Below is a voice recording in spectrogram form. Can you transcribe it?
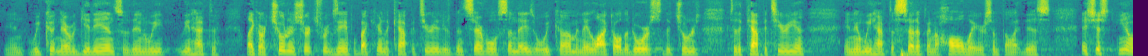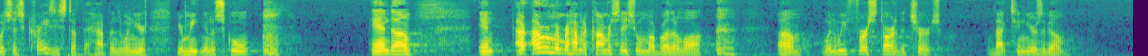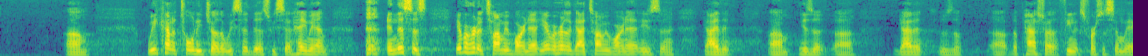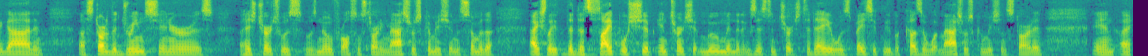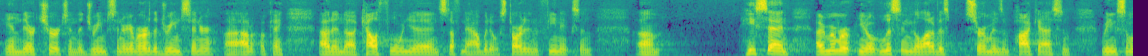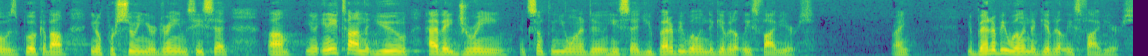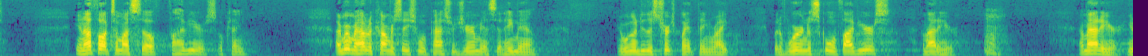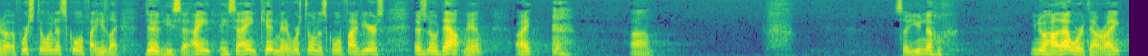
and we couldn't ever get in, so then we, we'd have to, like our children's church, for example, back here in the cafeteria, there's been several Sundays where we come and they locked all the doors to the children's, to the cafeteria, and then we have to set up in a hallway or something like this. It's just, you know, it's just crazy stuff that happens when you're, you're meeting in a school. and, um, and I, I, remember having a conversation with my brother-in-law um, when we first started the church back 10 years ago. Um, we kind of told each other, we said this, we said, hey man, and this is, you ever heard of Tommy Barnett? You ever heard of the guy Tommy Barnett? He's a guy that, um, he's a uh, guy that was the, uh, the pastor of the Phoenix First Assembly of God and uh, started the Dream Center. As, uh, his church was, was known for also starting Master's Commission and some of the, actually, the discipleship internship movement that exists in church today was basically because of what Master's Commission started and uh, their church in the Dream Center. You ever heard of the Dream Center? Uh, out, okay, out in uh, California and stuff now, but it was started in Phoenix. And um, he said, I remember, you know, listening to a lot of his sermons and podcasts and reading some of his book about, you know, pursuing your dreams. He said, um, you know, anytime that you have a dream and something you want to do, he said, you better be willing to give it at least five years, right? You better be willing to give it at least five years. And I thought to myself, five years, okay. I remember having a conversation with Pastor Jeremy. I said, hey, man, and we're going to do this church plant thing, right? But if we're in the school in five years, I'm out of here. I'm out of here. You know, if we're still in this school in five, he's like, dude, he said, I ain't, he said, I ain't kidding, man. If we're still in the school in five years, there's no doubt, man. Right? um, so you know, you know how that worked out, right?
